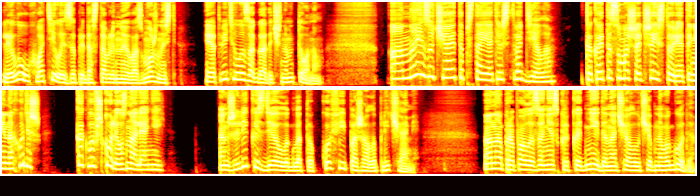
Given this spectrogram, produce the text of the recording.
Лилу ухватилась за предоставленную возможность и ответила загадочным тоном. «Она изучает обстоятельства дела. Какая-то сумасшедшая история, ты не находишь? Как вы в школе узнали о ней?» Анжелика сделала глоток кофе и пожала плечами. Она пропала за несколько дней до начала учебного года.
